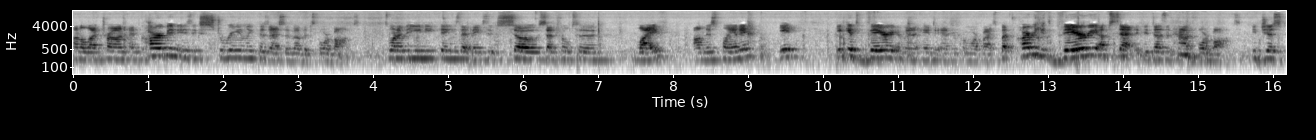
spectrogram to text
an electron, and carbon is extremely possessive of its four bonds. It's one of the unique things that makes it so central to life on this planet. It it gets very, I'm going to hate to anthropomorphize, but carbon gets very upset if it doesn't have four bonds. It just,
